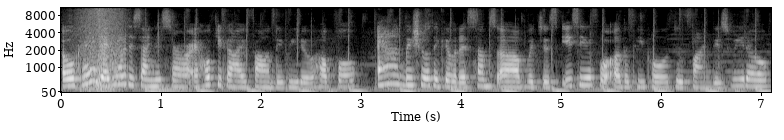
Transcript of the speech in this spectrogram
Okay, there you have Designistas. I hope you guys found the video helpful. And be sure to give it a thumbs up, which is easier for other people to find this video.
